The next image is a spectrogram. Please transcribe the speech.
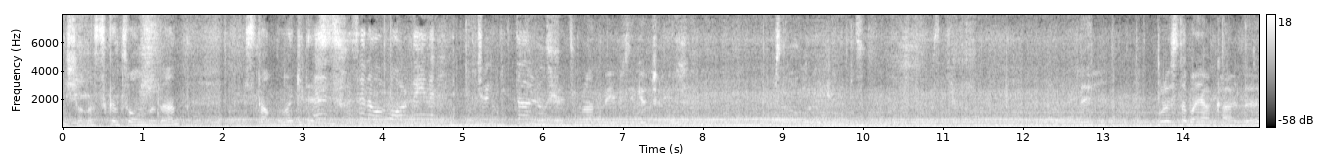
İnşallah sıkıntı olmadan İstanbul'a gideriz. Düşünsene or- orada yine uçak iptal oluyor. Evet, Murat Bey bizi götürüyor. Burası da bayağı karlı.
